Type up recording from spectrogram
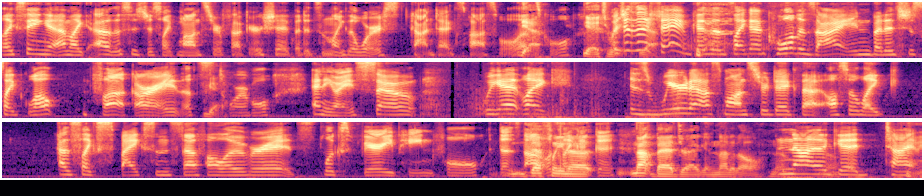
like seeing it, I'm like, oh, this is just like monster fucker shit, but it's in like the worst context possible. That's yeah. cool. Yeah, it's which is a yeah. shame because it's like a cool design, but it's just like, well, fuck. All right, that's yeah. horrible. Anyway, so we get like his weird ass monster dick that also like has like spikes and stuff all over it. It looks very painful. It does not Definitely look like not, a good, not bad dragon, not at all. No, not no. a good time.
